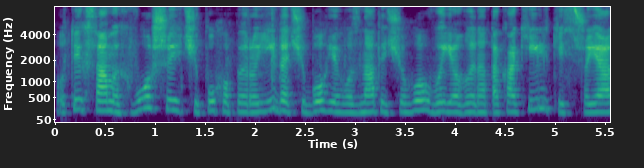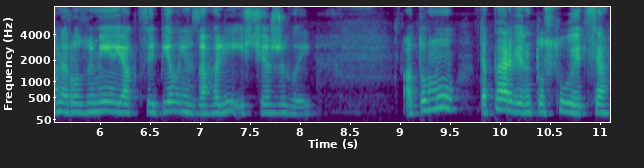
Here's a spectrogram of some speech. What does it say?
отих самих вошей, чи пухопероїда, чи Бог його знати чого, виявлена така кількість, що я не розумію, як цей півень взагалі іще живий. А тому тепер він тусується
